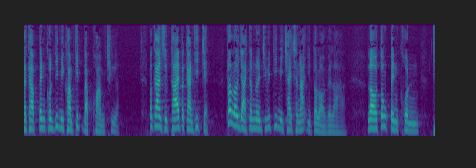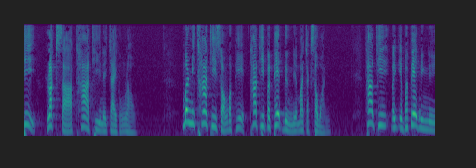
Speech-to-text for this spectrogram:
นะครับ เป็นคนที่มีความคิดแบบความเชื่อ ประการสุดท้ายประการที่ 7 ถ้าเราอยากดำเนินชีวิตที่มีชัยชนะอยู่ตลอดเวลา เราต้องเป็นคนที่รักษาท่าทีในใจของเรา มันมีท่าทีสองประเภท ท่าทีประเภทหนึ่งเนี่ยมาจากสวรรค์ ท่าทีอีกประเภทหนึ่งนี่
